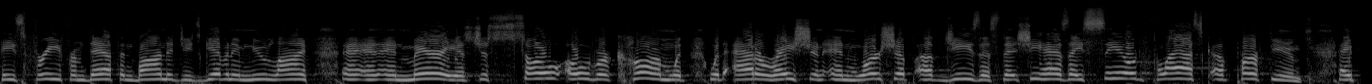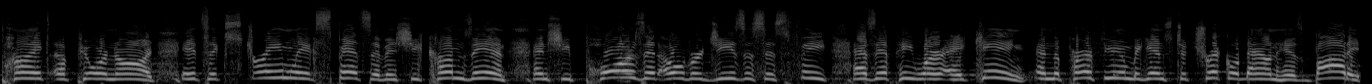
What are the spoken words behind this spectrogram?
He's free from death and bondage. He's given him new life. And, and, and Mary is just so overcome with, with adoration and worship of Jesus that she has a sealed flask of perfume, a pint of pure nard. It's extremely expensive. And she comes in and she pours it over Jesus Jesus' feet as if he were a king. And the perfume begins to trickle down his body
